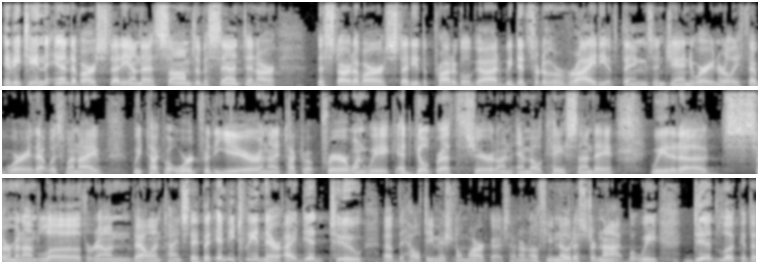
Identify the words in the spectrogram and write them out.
In between the end of our study on the Psalms of Ascent and our the start of our study of the prodigal God, we did sort of a variety of things in January and early February. That was when I we talked about Word for the Year, and I talked about prayer one week. Ed Gilbreath shared on MLK Sunday. We did a sermon on love around Valentine's Day. But in between there, I did two of the healthy missional markers. I don't know if you noticed or not, but we did look at the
